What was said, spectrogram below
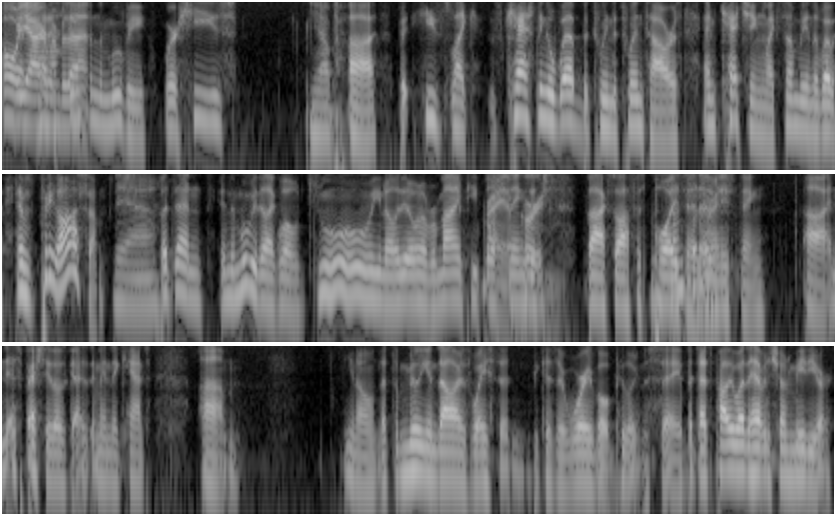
Oh yeah, I had remember that. from the movie where he's yep. uh, but he's like casting a web between the twin towers and catching like somebody in the web, and it was pretty awesome. Yeah. But then in the movie, they're like, well, you know, they don't want to remind people Right, of of things course. that's box office poison Sensitive. or anything. Uh, and especially those guys. I mean, they can't, um, you know, that's a million dollars wasted because they're worried about what people are going to say. But that's probably why they haven't shown Meteor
